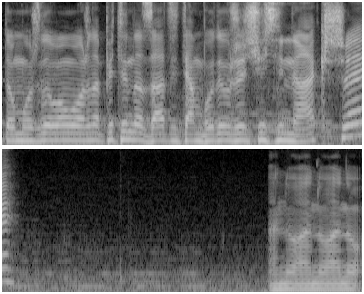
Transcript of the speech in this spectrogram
То можливо можна піти назад і там буде вже щось інакше? Ану, ану, ану.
